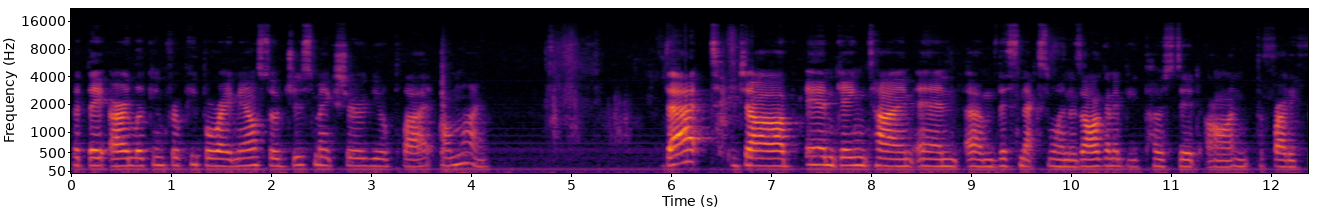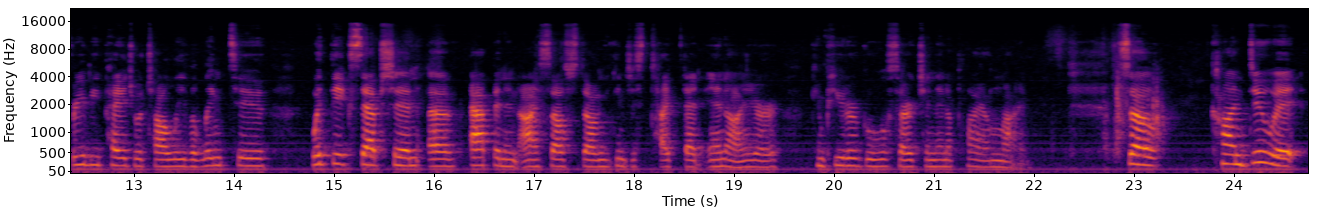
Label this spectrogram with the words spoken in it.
But they are looking for people right now, so just make sure you apply online. That job and game time and um, this next one is all going to be posted on the Friday freebie page, which I'll leave a link to. With the exception of Appen and iSoftStone, you can just type that in on your computer, Google search, and then apply online. So Conduit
